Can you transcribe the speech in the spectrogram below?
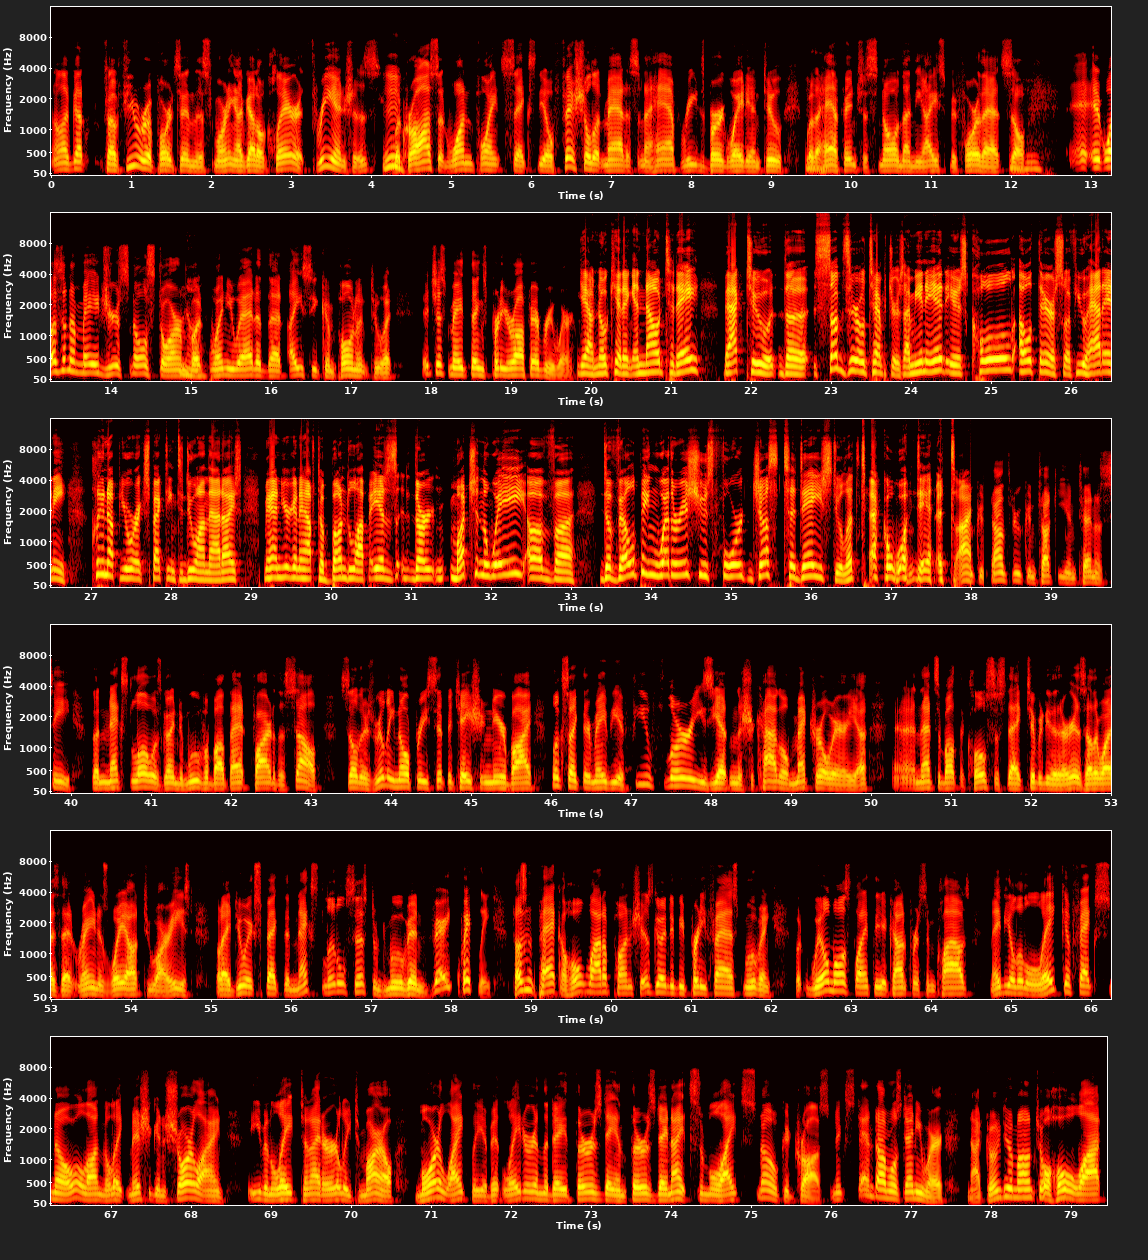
Well, I've got a few reports in this morning. I've got Eau Claire at three inches, mm. La Crosse at 1.6, the official at Madison a half, Reedsburg weighed in two with mm-hmm. a half inch of snow, and then the ice before that. So mm-hmm. It wasn't a major snowstorm, no. but when you added that icy component to it, it just made things pretty rough everywhere. Yeah, no kidding. And now today, back to the sub zero temperatures. I mean, it is cold out there. So if you had any cleanup you were expecting to do on that ice, man, you're going to have to bundle up. Is there much in the way of uh, developing weather issues for just today, Stu? Let's tackle one day at a time. Down through Kentucky and Tennessee, the next low is going to move about that far to the south. So there's really no precipitation nearby. Looks like there may be a few flurries yet in the Chicago metro area and that's about the closest activity that there is. Otherwise, that rain is way out to our east. But I do expect the next little system to move in very quickly. Doesn't pack a whole lot of punch, is going to be pretty fast moving, but will most likely account for some clouds, maybe a little lake effect snow along the Lake Michigan shoreline, even late tonight or early tomorrow. More likely a bit later in the day, Thursday and Thursday night, some light snow could cross and extend almost anywhere. Not going to amount to a whole lot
